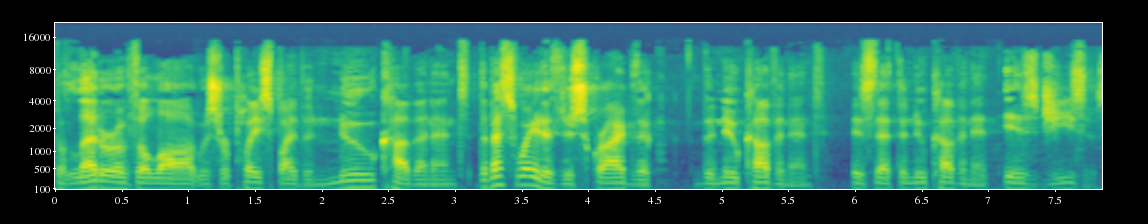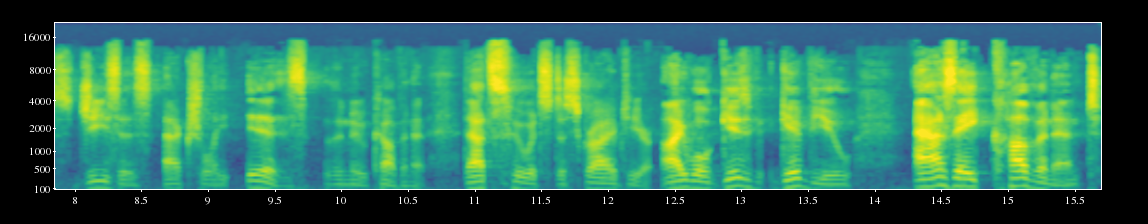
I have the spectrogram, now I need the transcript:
the letter of the law. Was replaced by the new covenant. The best way to describe the, the new covenant is that the new covenant is Jesus. Jesus actually is the new covenant. That's who it's described here. I will give, give you as a covenant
